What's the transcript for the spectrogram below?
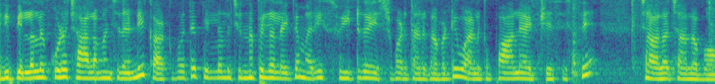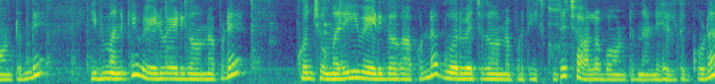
ఇది పిల్లలకు కూడా చాలా మంచిదండి. కాకపోతే పిల్లలు చిన్న పిల్లలు అయితే మరీ స్వీట్గా ఇష్టపడతారు కాబట్టి వాళ్ళకి పాలు యాడ్ చేసిస్తే చాలా చాలా బాగుంటుంది. ఇది మనకి వేడివేడిగా ఉన్నప్పుడే కొంచెం మరీ వేడిగా కాకుండా గోరువెచ్చగా ఉన్నప్పుడు తీసుకుంటే చాలా బాగుంటుందండి హెల్త్కి కూడా.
